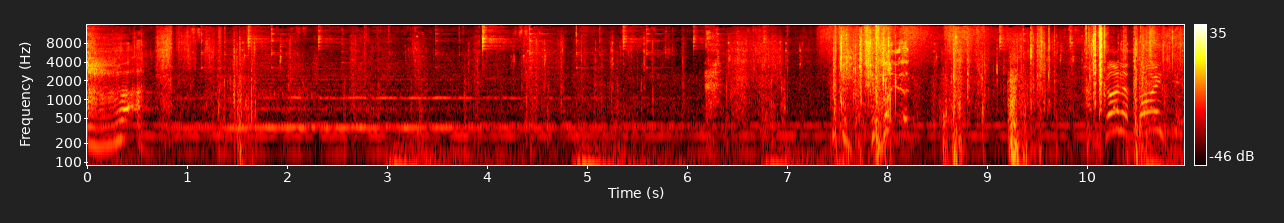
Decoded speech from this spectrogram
I'm gonna find you.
